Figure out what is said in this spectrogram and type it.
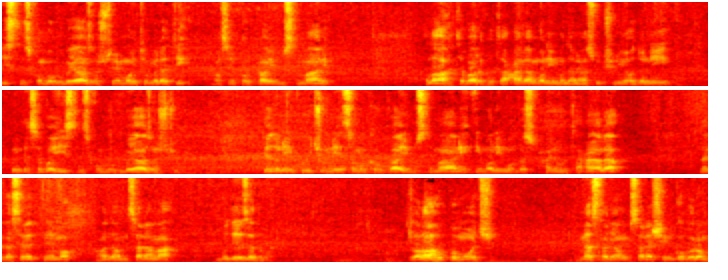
istinskom bogobojaznom što nemojte umirati osim kao pravi muslimani. Allah tabarik wa ta'ala molimo da nas učini od oni koji ga se boje istinskom bogobojaznošću. Jer oni koji će umirati samo kao pravi muslimani i molimo ga subhanahu wa ta'ala da ga sretnemo, a da on sa nama bude zadovoljno. Za Allahu pomoć nastavljamo sa našim govorom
